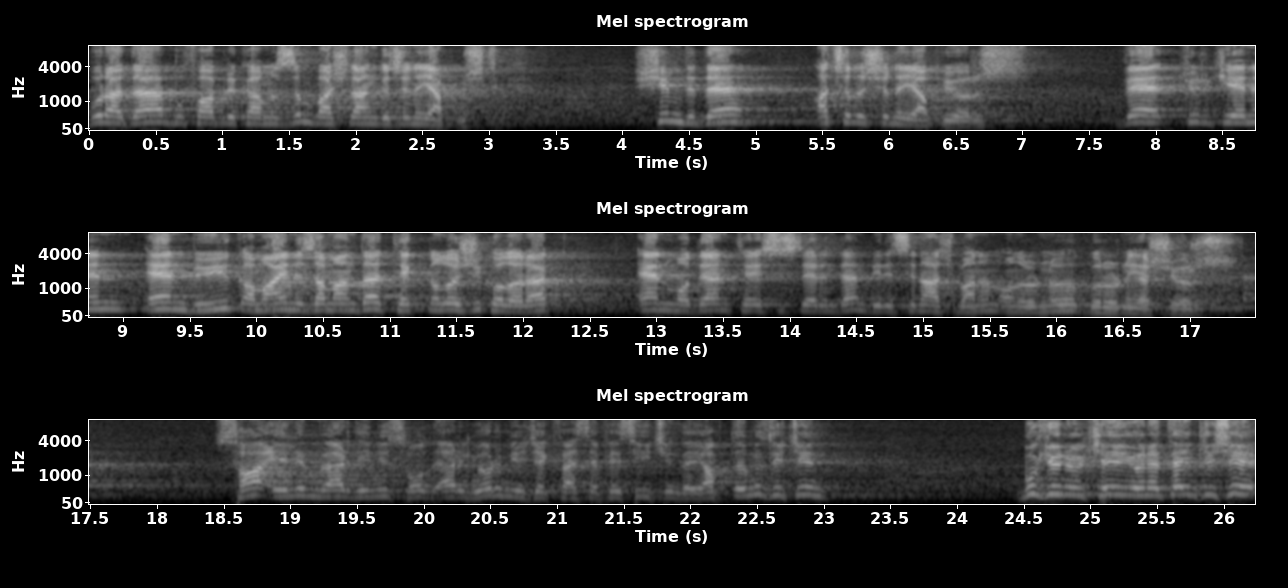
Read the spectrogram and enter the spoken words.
burada bu fabrikamızın başlangıcını yapmıştık. Şimdi de açılışını yapıyoruz ve Türkiye'nin en büyük ama aynı zamanda teknolojik olarak en modern tesislerinden birisini açmanın onurunu, gururunu yaşıyoruz. Sağ elim verdiğini sol er görmeyecek felsefesi içinde yaptığımız için bugün ülkeyi yöneten kişi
